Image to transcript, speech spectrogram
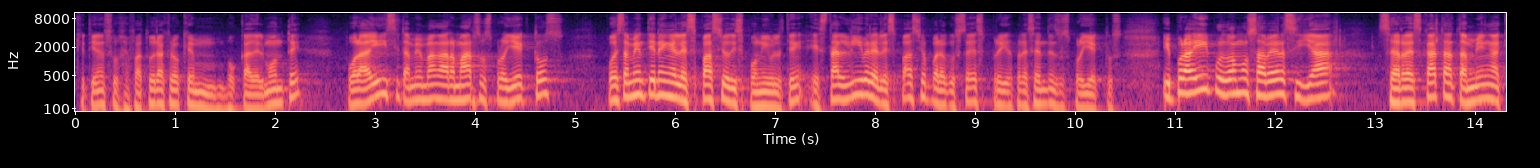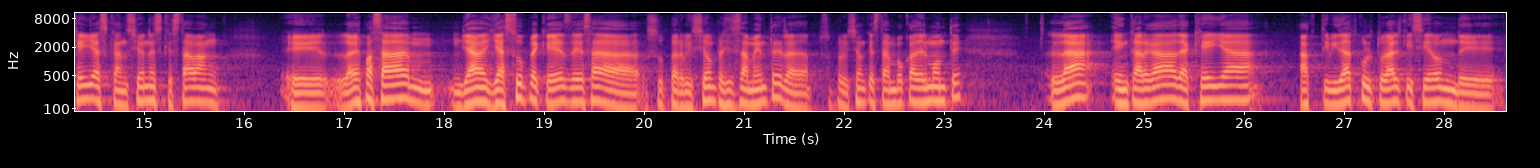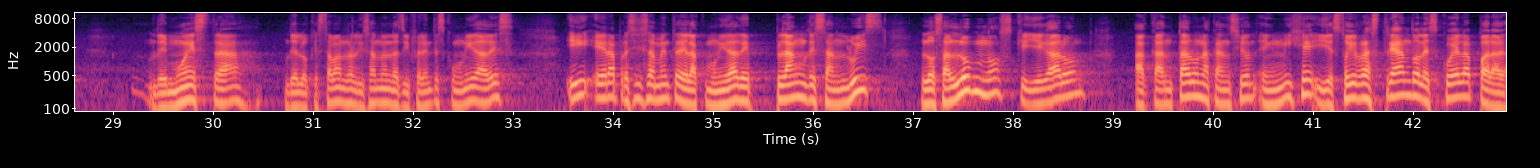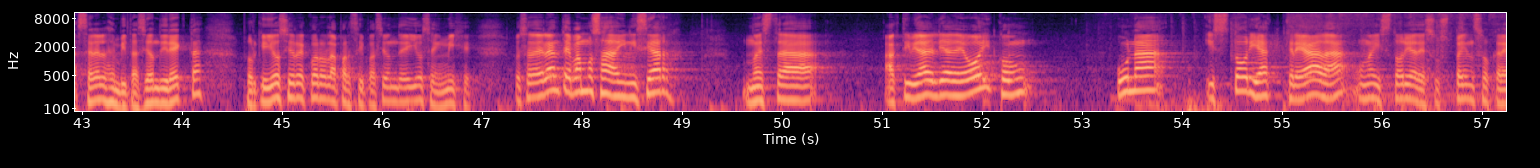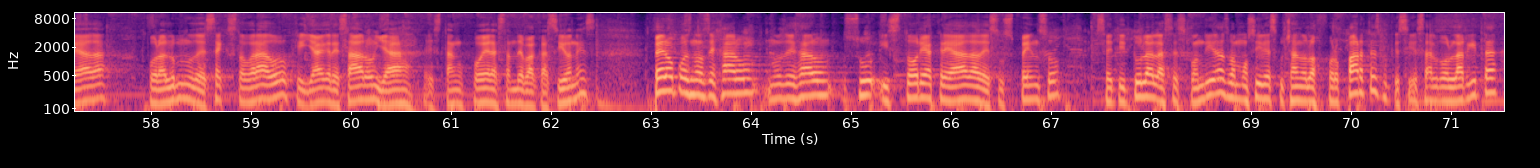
que tienen su jefatura creo que en Boca del Monte. Por ahí si también van a armar sus proyectos, pues también tienen el espacio disponible, está libre el espacio para que ustedes presenten sus proyectos. Y por ahí pues vamos a ver si ya se rescatan también aquellas canciones que estaban eh, la vez pasada mm, ya, ya supe que es de esa supervisión precisamente, la supervisión que está en Boca del Monte, la encargada de aquella actividad cultural que hicieron de, de muestra de lo que estaban realizando en las diferentes comunidades y era precisamente de la comunidad de Plan de San Luis, los alumnos que llegaron a cantar una canción en Mije y estoy rastreando la escuela para hacerles la invitación directa, porque yo sí recuerdo la participación de ellos en Mije. Pues adelante, vamos a iniciar nuestra actividad del día de hoy con una historia creada, una historia de suspenso creada por alumnos de sexto grado que ya egresaron, ya están fuera, están de vacaciones. Pero pues nos dejaron, nos dejaron su historia creada de suspenso. Se titula Las Escondidas. Vamos a ir escuchándolos por partes porque sí es algo larguita.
